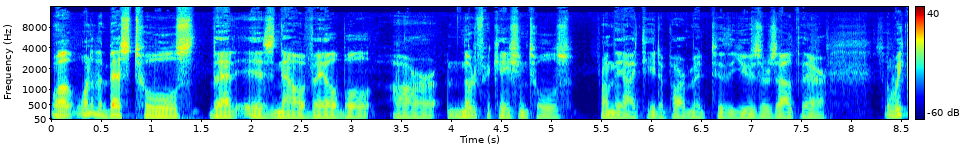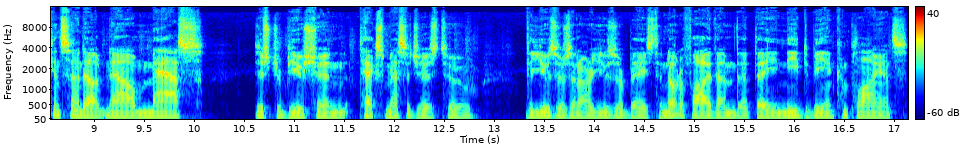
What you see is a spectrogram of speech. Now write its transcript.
Well, one of the best tools that is now available are notification tools from the IT department to the users out there. So we can send out now mass distribution text messages to the users in our user base to notify them that they need to be in compliance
